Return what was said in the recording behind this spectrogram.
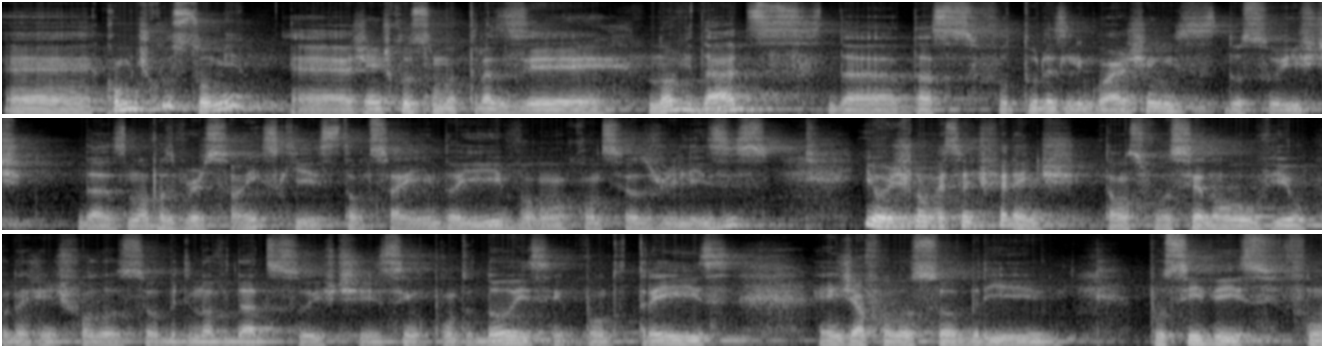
É, como de costume, é, a gente costuma trazer novidades da, das futuras linguagens do Swift, das novas versões que estão saindo aí, vão acontecer os releases. E hoje não vai ser diferente. Então, se você não ouviu quando a gente falou sobre novidades Swift 5.2, 5.3, a gente já falou sobre possíveis fun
